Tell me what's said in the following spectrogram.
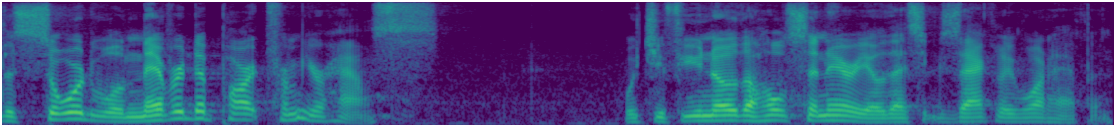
the sword will never depart from your house. Which, if you know the whole scenario, that's exactly what happened.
